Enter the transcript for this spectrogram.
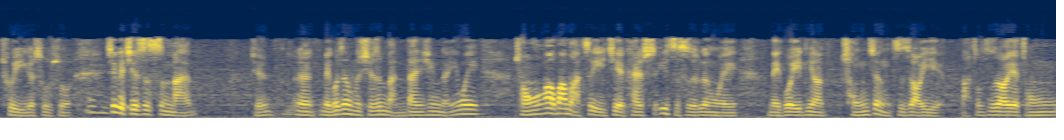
处于一个收缩，这个其实是蛮。其实，呃，美国政府其实蛮担心的，因为从奥巴马这一届开始，一直是认为美国一定要重振制造业，把从制造业从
